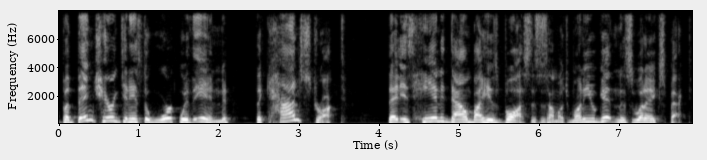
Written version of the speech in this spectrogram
but Ben Cherington has to work within the construct that is handed down by his boss. This is how much money you get, and this is what I expect.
